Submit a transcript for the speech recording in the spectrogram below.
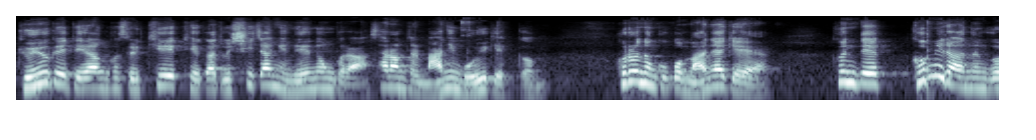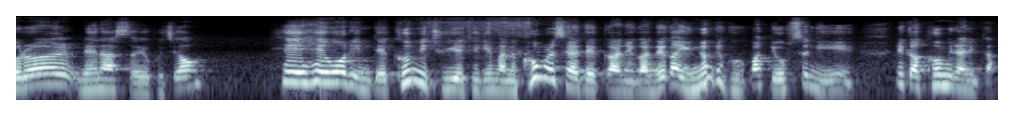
교육에 대한 것을 기획해가지고 시장에 내놓은 거라. 사람들 많이 모이게끔. 그러는 거고, 만약에. 근데 금이라는 거를 내놨어요. 그죠? 해, 해월인데 금이 주위에 되게 많은 금을 써야 될 거 아니까 내가 있는 게 그것밖에 없으니. 그러니까 금이라니까,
